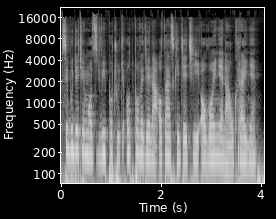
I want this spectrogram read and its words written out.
si budete môcť vypočuť odpovede na otázky detí o vojne na Ukrajine.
